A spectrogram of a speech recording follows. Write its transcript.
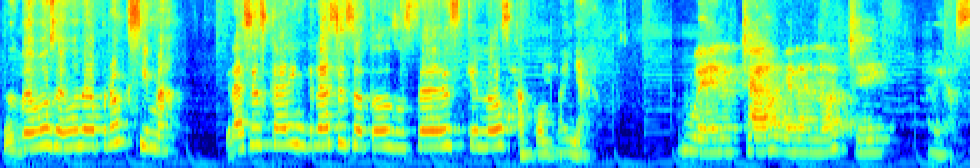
Nos vemos en una próxima. Gracias, Karin. Gracias a todos ustedes que nos acompañaron. Bueno, chao, buenas noches. Adiós.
